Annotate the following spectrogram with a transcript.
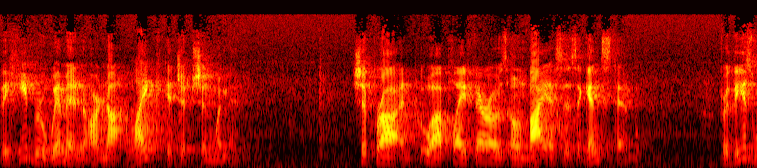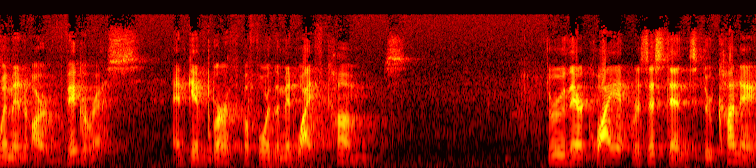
The Hebrew women are not like Egyptian women. Shiphrah and Puah play Pharaoh's own biases against him. For these women are vigorous and give birth before the midwife comes. Through their quiet resistance, through cunning,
